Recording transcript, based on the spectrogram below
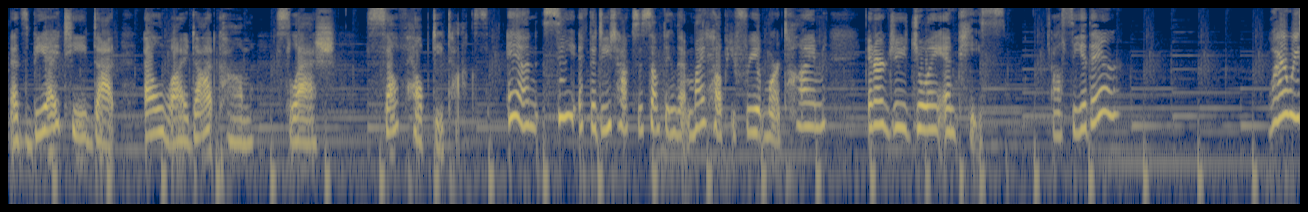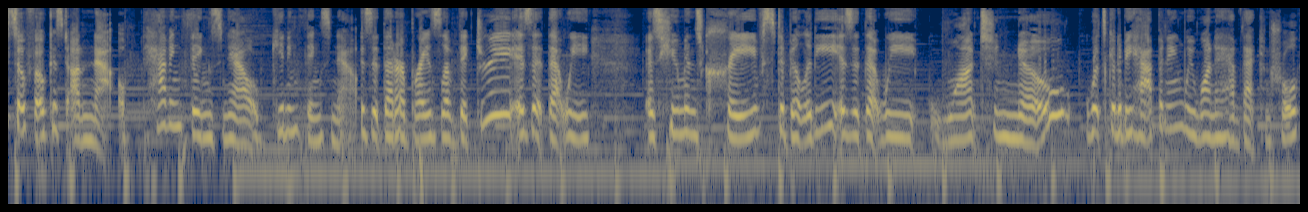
That's bit.ly dot com slash self-help detox. And see if the detox is something that might help you free up more time, energy, joy, and peace. I'll see you there. Why are we so focused on now? Having things now, getting things now? Is it that our brains love victory? Is it that we, as humans, crave stability? Is it that we want to know what's going to be happening? We want to have that control?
